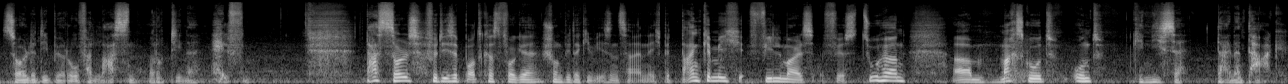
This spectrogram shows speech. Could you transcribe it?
sollte die Büroverlassen-Routine helfen. Das soll es für diese Podcast-Folge schon wieder gewesen sein. Ich bedanke mich vielmals fürs Zuhören. Ähm, mach's gut und genieße deinen Tag.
